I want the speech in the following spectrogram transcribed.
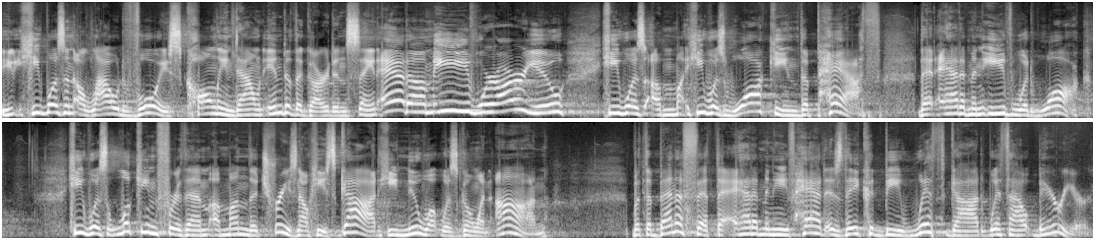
He wasn't a loud voice calling down into the garden saying, Adam, Eve, where are you? He was, a, he was walking the path that Adam and Eve would walk. He was looking for them among the trees. Now, he's God, he knew what was going on. But the benefit that Adam and Eve had is they could be with God without barrier.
